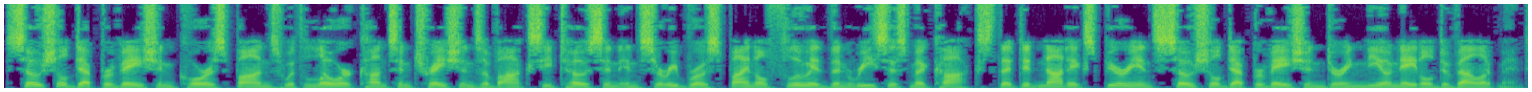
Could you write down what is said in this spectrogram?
social deprivation corresponds with lower concentrations of oxytocin in cerebrospinal fluid than rhesus macaques that did not experience social deprivation during neonatal development.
